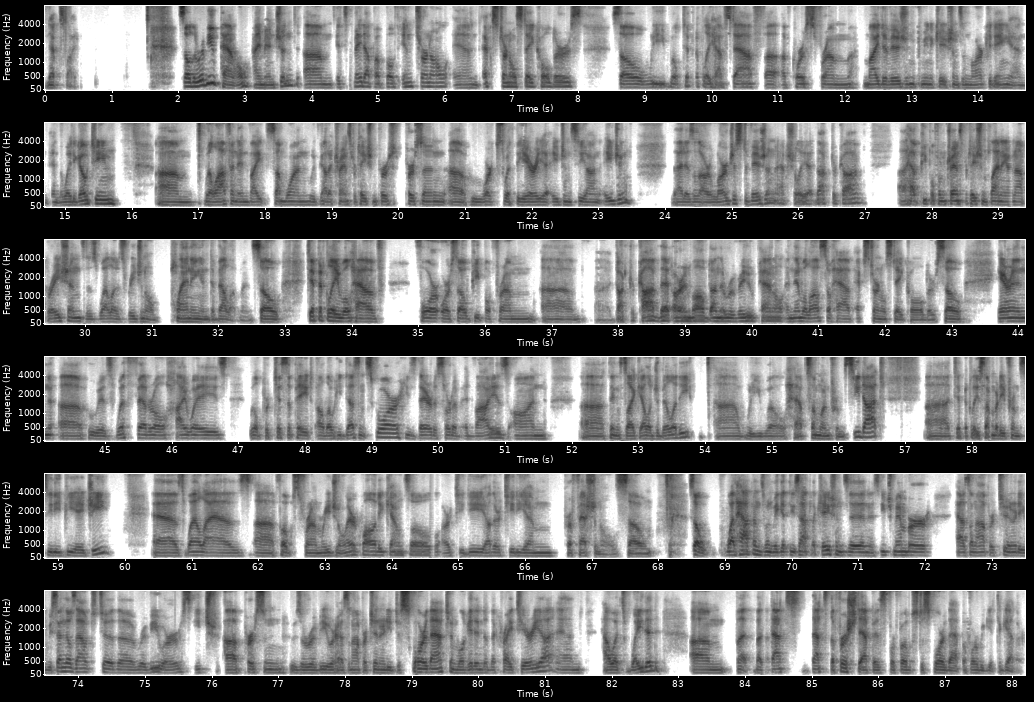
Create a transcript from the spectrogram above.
next slide. So the review panel I mentioned, um, it's made up of both internal and external stakeholders. So we will typically have staff, uh, of course, from my division, communications and marketing and, and the way to go team. Um, we'll often invite someone, we've got a transportation pers person uh, who works with the area agency on aging. That is our largest division actually at DRCOG. uh, have people from transportation planning and operations as well as regional planning and development. So typically we'll have four or so people from um, uh, DRCOG that are involved on the review panel, and then we'll also have external stakeholders. So Aaron, uh, who is with Federal Highways, will participate, although he doesn't score, he's there to sort of advise on uh, things like eligibility. Uh, we will have someone from CDOT, uh, typically somebody from CDPHE, as well as uh, folks from Regional Air Quality Council, RTD, other TDM professionals. So, so what happens when we get these applications in is each member has an opportunity. We send those out to the reviewers. Each uh, person who's a reviewer has an opportunity to score that, and we'll get into the criteria and how it's weighted. Um, but but that's that's the first step is for folks to score that before we get together.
